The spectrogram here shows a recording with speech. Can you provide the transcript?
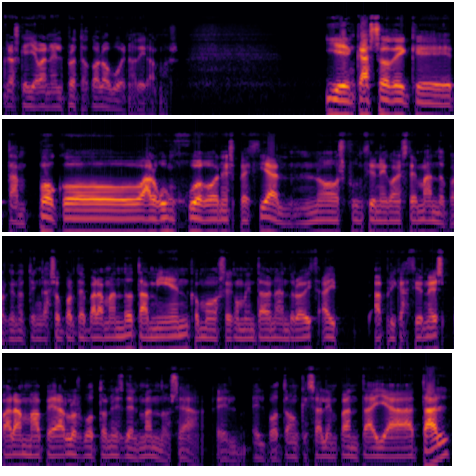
Los que llevan el protocolo bueno, digamos. Y en caso de que tampoco algún juego en especial no os funcione con este mando porque no tenga soporte para mando, también, como os he comentado en Android, hay aplicaciones para mapear los botones del mando. O sea, el, el botón que sale en pantalla tal,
